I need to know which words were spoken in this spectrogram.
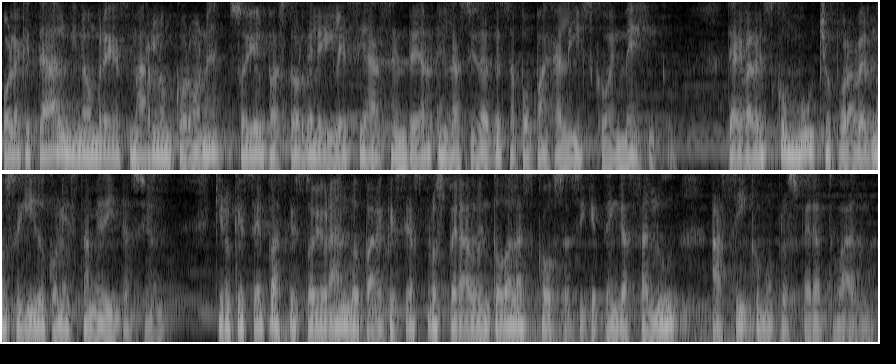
Hola, ¿qué tal? Mi nombre es Marlon Corona. Soy el pastor de la iglesia Ascender en la ciudad de Zapopan, Jalisco, en México. Te agradezco mucho por habernos seguido con esta meditación. Quiero que sepas que estoy orando para que seas prosperado en todas las cosas y que tengas salud, así como prospera tu alma.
